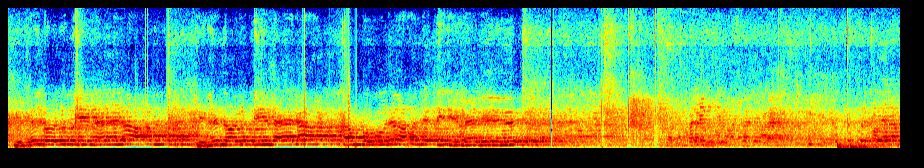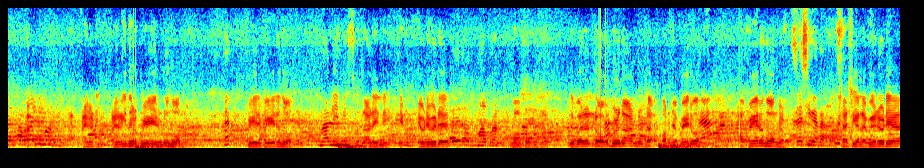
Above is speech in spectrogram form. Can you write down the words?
പേര് ഇതുപോലെ ലോകം മുഴുവൻ കാണണ്ട പറഞ്ഞ പേര് പറഞ്ഞു. ആ പേരെന്ന് പറഞ്ഞോ. ശശികല. ശശികല. വീട് എവിടെയാ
